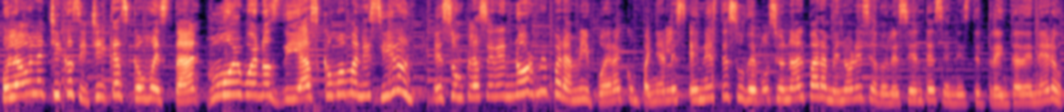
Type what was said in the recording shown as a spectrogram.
Hola, hola chicos y chicas, ¿cómo están? Muy buenos días, ¿cómo amanecieron? Es un placer enorme para mí poder acompañarles en este su devocional para menores y adolescentes en este 30 de enero.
